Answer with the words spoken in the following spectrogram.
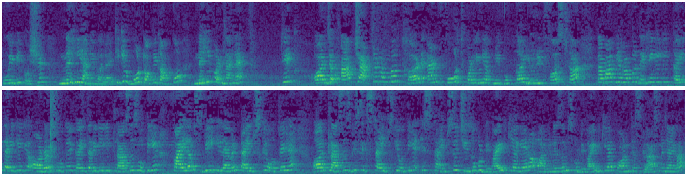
कोई भी क्वेश्चन नहीं आने वाला है, ठीक है? वो टॉपिक आपको नहीं पढ़ना है, ठीक? और जब आप chapter number third and fourth पढ़ेंगे अपनी बुक का यूनिट फ़र्स्ट का, तब आप यहाँ पर देखेंगे कि कई तरीके के ऑर्डर्स होते हैं, कई तरीके की क्लासेस होती है। फाइलम्स भी इलेवन टाइप्स के होते हैं। और क्लासेस भी सिक्स टाइप्स की होती है। इस टाइप से चीज़ों को डिवाइड किया गया है ऑर्गेनिजम्स को डिवाइड किया है, कौन किस क्लास में जाएगा,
